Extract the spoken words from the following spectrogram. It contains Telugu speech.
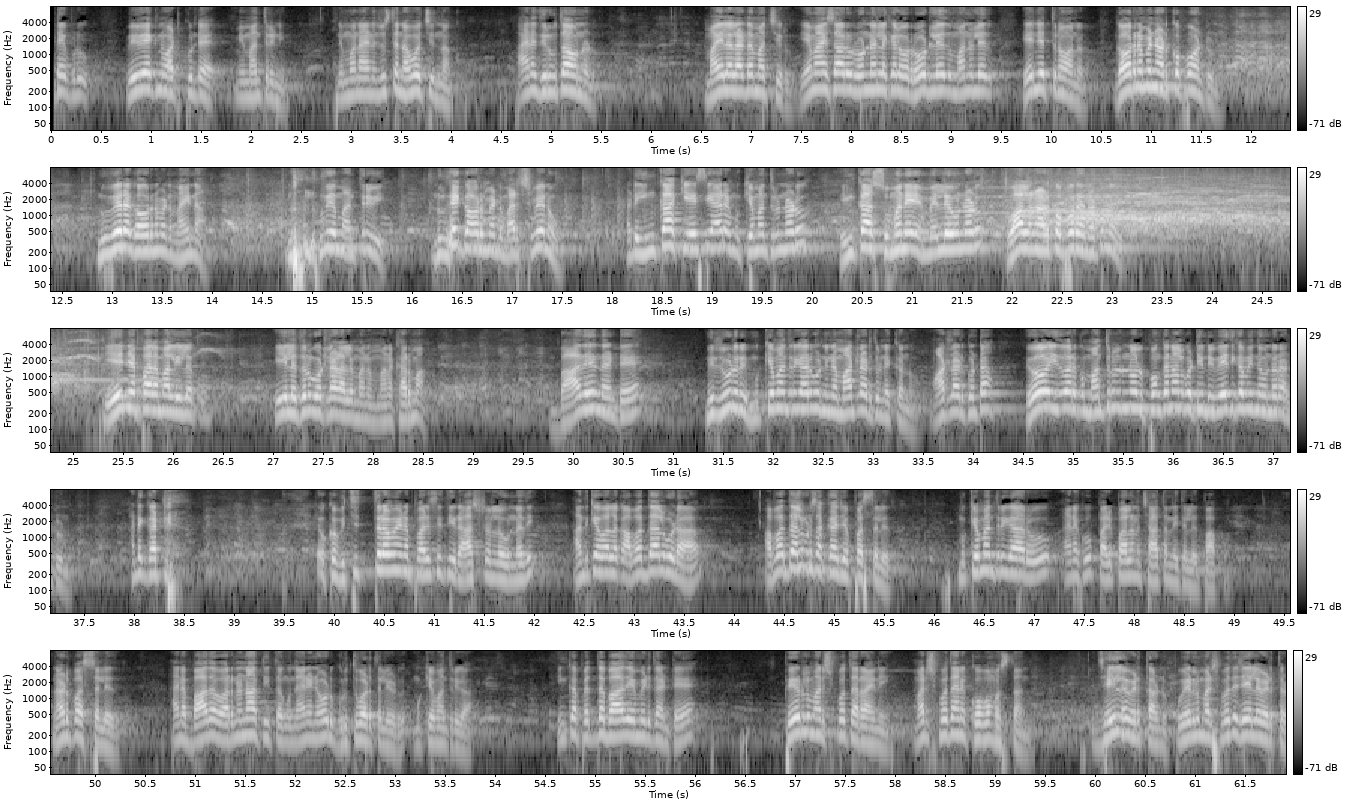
అంటే ఇప్పుడు వివేక్ని పట్టుకుంటే మీ మంత్రిని. నేను మొన్న ఆయన చూస్తే నవ్వు వచ్చింది నాకు. ఆయన తిరుగుతూ ఉన్నాడు. మహిళలు అడ్డం వచ్చిర్రు ఏమాయి సారు రెండు నెలలకెళ్ళి రోడ్ లేదు మను లేదు. ఏం చెప్తున్నావు అన్నారు. గవర్నమెంట్ అడుకోపో అంటుండు. నువ్వేరా గవర్నమెంట్? నైనా నువ్వు- నువ్వే మంత్రివి. నువ్వే గవర్నమెంట్ మర్చిపోయి నువ్వు. అంటే ఇంకా కేసీఆరే ముఖ్యమంత్రి ఉన్నాడు ఇంకా సుమనే ఎమ్మెల్యే ఉన్నాడు వాళ్ళని అడుకోపోరు అన్నట్టున్నది. ఏం చెప్పాలి మళ్ళీ వీళ్ళకు? వీళ్ళతో కొట్లాడాలి మనం మన కర్మ. బాధ ఏంటంటే మీరు చూడరు ముఖ్యమంత్రి గారు కూడా నిన్న మాట్లాడుతుండే ఎక్కడో మాట్లాడుకుంటా యో ఇదివరకు మంత్రులు ఉన్న వాళ్ళు పొంకనాలు కొట్టిండ్రు వేదిక మీద ఉన్నారు? అంటుండు. అంటే గట్ట ఒక విచిత్రమైన పరిస్థితి రాష్ట్రంలో ఉన్నది. అందుకే వాళ్ళకి అబద్ధాలు కూడా అబద్ధాలు కూడా చక్కగా చెప్పస్తలేదు. ముఖ్యమంత్రి గారు ఆయనకు పరిపాలన చాతనైతలేదు పాపం. నడుపస్తలేదు. ఆయన బాధ వర్ణనాతీతంగా ఉంది. ఆయన ఎవడు గుర్తుపడతలేడు ముఖ్యమంత్రిగా. ఇంకా పెద్ద బాధ ఏమిటిదంటే పేర్లు మర్చిపోతారు ఆయన మర్చిపోతే ఆయన కోపం వస్తుంది. జైల్లో పెడతాడు. పేర్లు మర్చిపోతే జైల్లో పెడతాడు.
